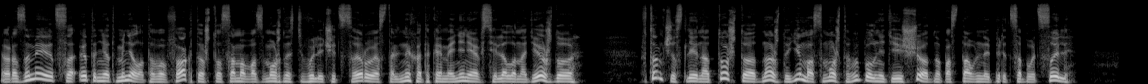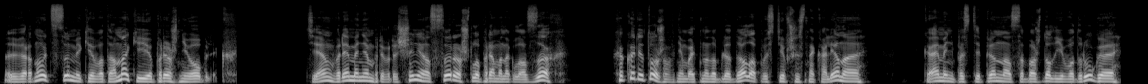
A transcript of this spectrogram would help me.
Разумеется, это не отменяло того факта, что сама возможность вылечить Сэру и остальных от окаменения вселяла надежду — в том числе и на то, что однажды Юма сможет выполнить еще одну поставленную перед собой цель — вернуть Сумике в Атамаке ее прежний облик. Тем временем превращение сэра шло прямо на глазах. Хакари тоже внимательно наблюдал, опустившись на колено. Камень постепенно освобождал его друга,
